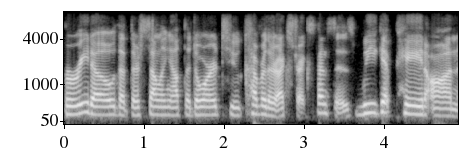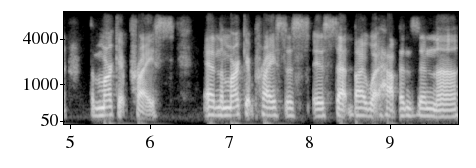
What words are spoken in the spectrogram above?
burrito that they're selling out the door to cover their extra expenses. We get paid on the market price, and the market price is, is set by what happens in the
